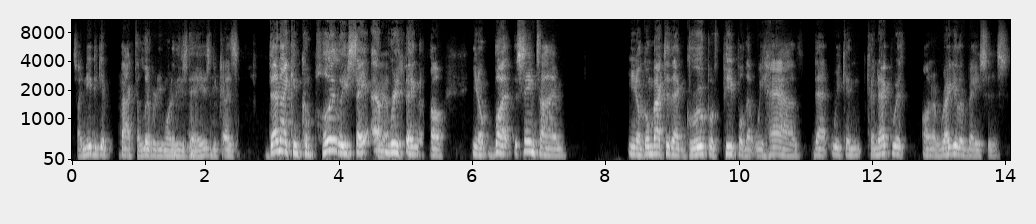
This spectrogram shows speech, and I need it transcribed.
So I need to get back to Liberty one of these days because then I can completely say everything. Yeah. you know, but at the same time, you know, going back to that group of people that we have that we can connect with on a regular basis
